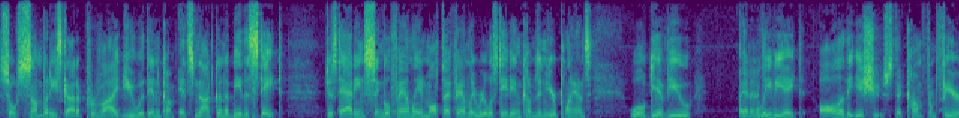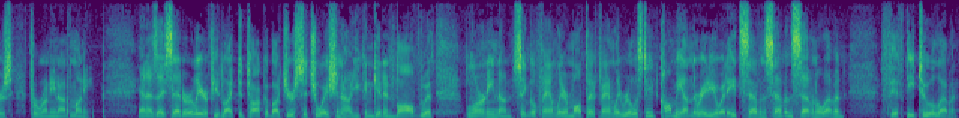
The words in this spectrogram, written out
So somebody's got to provide you with income. It's not going to be the state. Just adding single family and multifamily real estate incomes into your plans will give you and alleviate all of the issues that come from fears for running out of money. And as I said earlier, if you'd like to talk about your situation, how you can get involved with learning on single family or multifamily real estate, call me on the radio at 877 711 5211.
